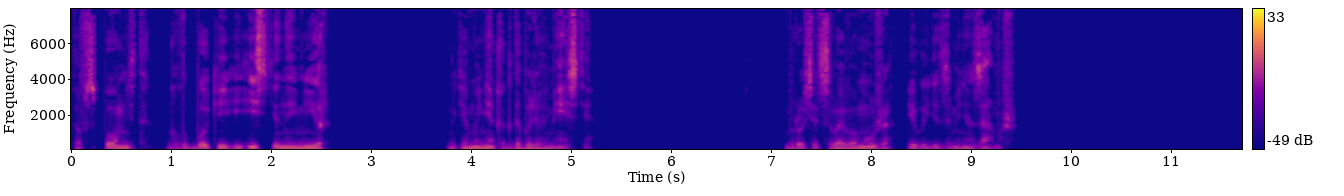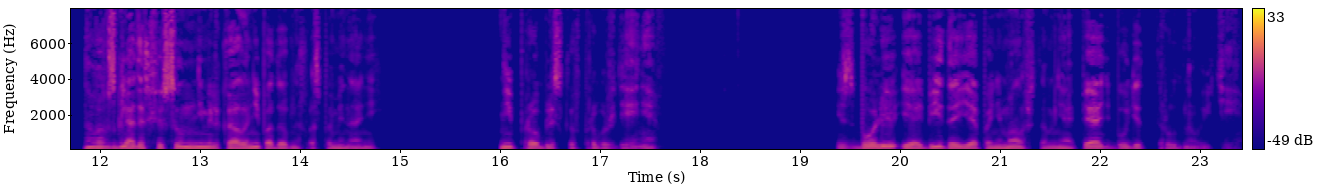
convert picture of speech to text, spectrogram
то вспомнит глубокий и истинный мир, где мы некогда были вместе. Бросит своего мужа и выйдет за меня замуж. Но во взглядах Фюсун не мелькало ни подобных воспоминаний, ни проблесков пробуждения. И с болью и обидой я понимал, что мне опять будет трудно уйти.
